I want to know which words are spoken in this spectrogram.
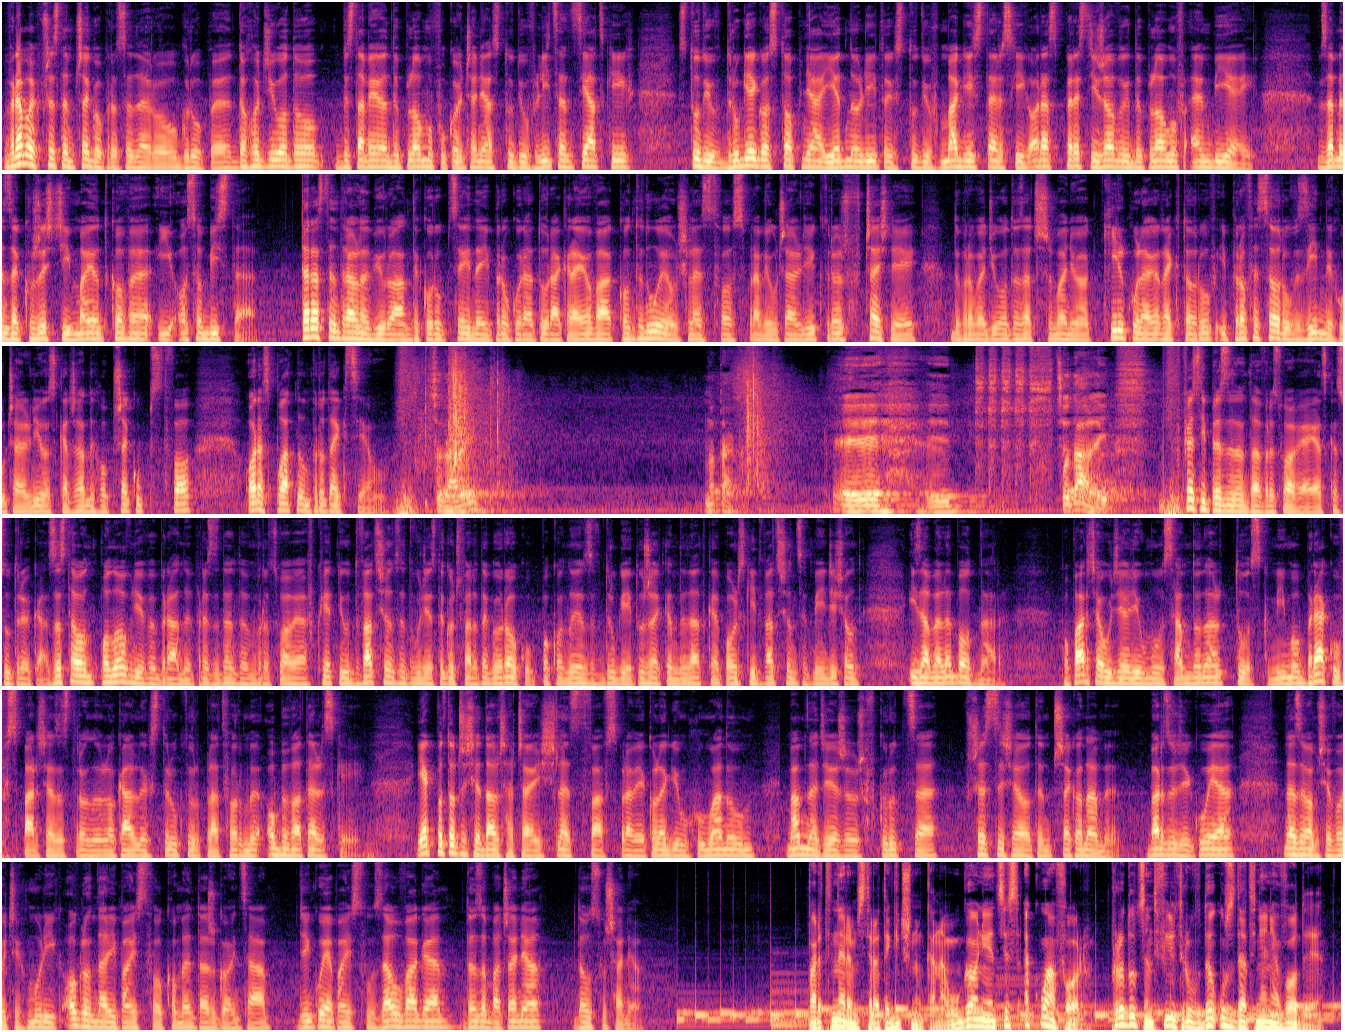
W ramach przestępczego procederu grupy dochodziło do wystawiania dyplomów ukończenia studiów licencjackich, studiów drugiego stopnia, jednolitych studiów magisterskich oraz prestiżowych dyplomów MBA w zamian za korzyści majątkowe i osobiste. Teraz Centralne Biuro Antykorupcyjne i Prokuratura Krajowa kontynuują śledztwo w sprawie uczelni, które już wcześniej doprowadziło do zatrzymania kilku rektorów i profesorów z innych uczelni oskarżanych o przekupstwo oraz płatną protekcję. Co dalej? No tak. Yy, yy, co dalej? W kwestii prezydenta Wrocławia Jacka Sutryka został on ponownie wybrany prezydentem Wrocławia w kwietniu 2024 roku, pokonując w drugiej turze kandydatkę Polski 2050 Izabelę Bodnar. Poparcia udzielił mu sam Donald Tusk, mimo braku wsparcia ze strony lokalnych struktur Platformy Obywatelskiej. Jak potoczy się dalsza część śledztwa w sprawie Kolegium Humanum, mam nadzieję, że już wkrótce wszyscy się o tym przekonamy. Bardzo dziękuję. Nazywam się Wojciech Mulik. Oglądali Państwo komentarz Gońca. Dziękuję Państwu za uwagę. Do zobaczenia. Do usłyszenia. Partnerem strategicznym kanału Goniec jest Aquafor, producent filtrów do uzdatniania wody.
